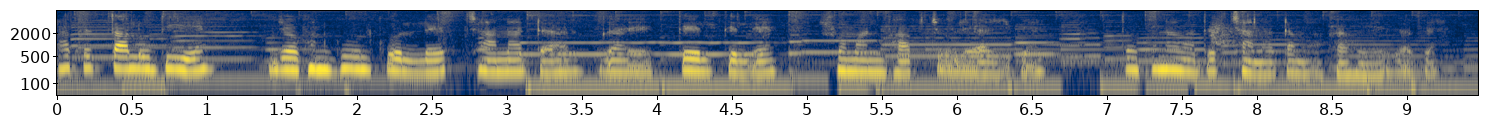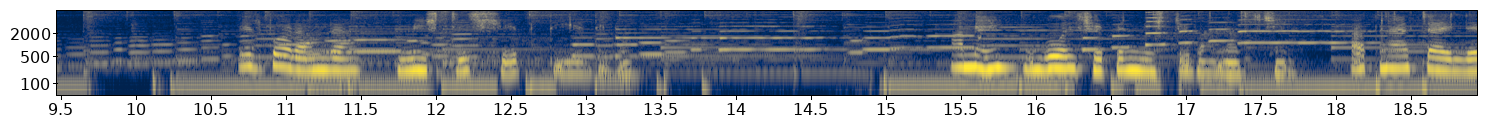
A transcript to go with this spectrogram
হাতের তালু দিয়ে যখন গোল করলে ছানাটার গায়ে তেল তেলে সমান ভাব চলে আসবে, তখন আমাদের ছানাটা মাখা হয়ে যাবে। এরপর আমরা মিষ্টির শেপ দিয়ে দেব। আমি গোল শেপের মিষ্টি বানাচ্ছি। আপনারা চাইলে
